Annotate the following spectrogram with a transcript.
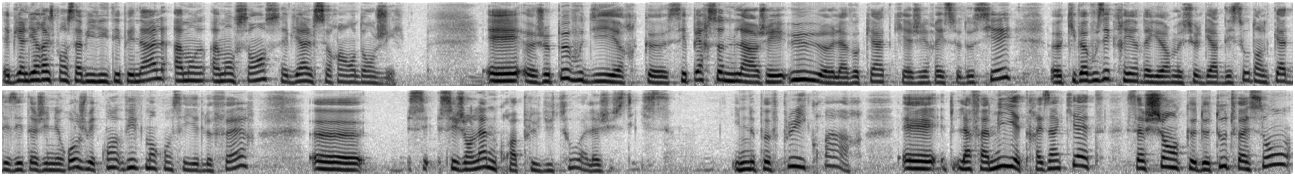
eh bien, l'irresponsabilité pénale, à mon, à mon sens, eh bien, elle sera en danger. Et euh, je peux vous dire que ces personnes-là, j'ai eu euh, l'avocate qui a géré ce dossier, euh, qui va vous écrire d'ailleurs, monsieur le garde des Sceaux, dans le cadre des États généraux, je vais vivement conseiller de le faire. ces gens-là ne croient plus du tout à la justice. Ils ne peuvent plus y croire. Et la famille est très inquiète, sachant que de toute façon,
